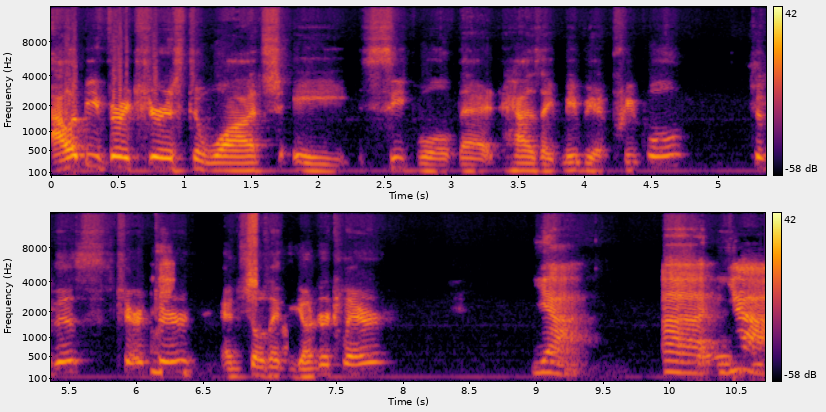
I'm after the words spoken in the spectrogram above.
I would be very curious to watch a sequel that has like maybe a prequel to this character and shows like the younger Claire. Yeah. Uh, yeah.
